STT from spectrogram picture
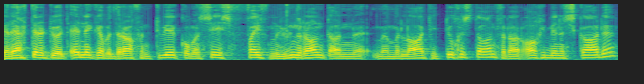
Die regter het uiteindelik 'n bedrag van 2,65 miljoen rand aan Mmerlati toegestaan vir haar algemene skade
